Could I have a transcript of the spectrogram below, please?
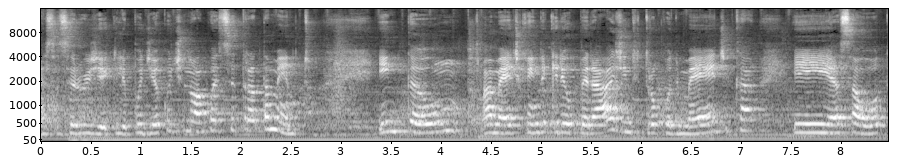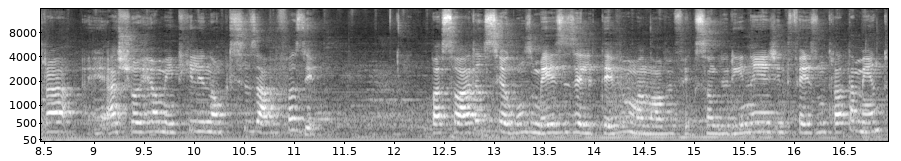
essa cirurgia, que ele podia continuar com esse tratamento. Então a médica ainda queria operar, a gente trocou de médica e essa outra é, achou realmente que ele não precisava fazer. Passaram-se alguns meses, ele teve uma nova infecção de urina e a gente fez um tratamento,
